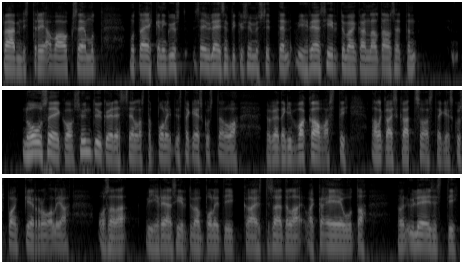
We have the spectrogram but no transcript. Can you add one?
pääministerin avaukseen, mutta, mutta ehkä niin kuin just se yleisempi kysymys sitten vihreän siirtymän kannalta on se, että nouseeko, syntyykö edes sellaista poliittista keskustelua, joka jotenkin vakavasti alkaisi katsoa sitä keskuspankkien roolia osana vihreän siirtymän politiikkaa. Ja sitten jos ajatellaan vaikka EUta noin yleisesti,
